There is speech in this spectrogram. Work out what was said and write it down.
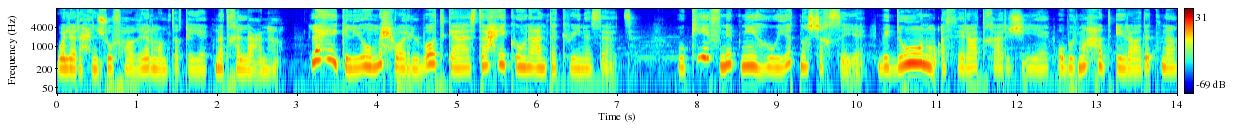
ولا رح نشوفها غير منطقية ونتخلى عنها؟ لهيك اليوم محور البودكاست رح يكون عن تكوين الذات وكيف نبني هويتنا الشخصية بدون مؤثرات خارجية وبمحض إرادتنا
